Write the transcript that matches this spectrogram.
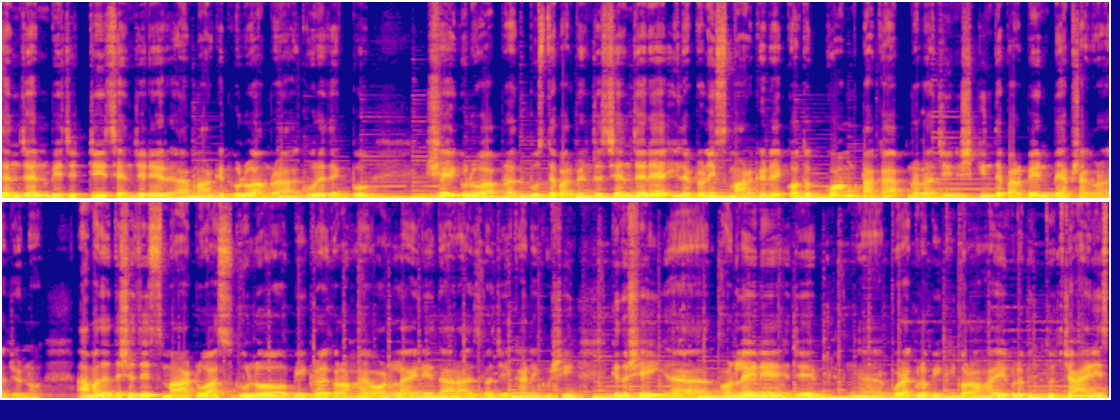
সেনজেন ভিজিটটি, সেনজেনের মার্কেটগুলো আমরা ঘুরে দেখব। সেইগুলো আপনার বুঝতে পারবেন যে সেনজেনে ইলেকট্রনিক্স মার্কেটে কত কম টাকা আপনারা জিনিস কিনতে পারবেন ব্যবসা করার জন্য। আমাদের দেশে যে স্মার্ট ওয়াচগুলো বিক্রয় করা হয় অনলাইনে দারাজ বা যেখানে খুশি, কিন্তু সেই অনলাইনে যে প্রোডাক্টগুলো বিক্রি করা হয়। এগুলো কিন্তু চাইনিজ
